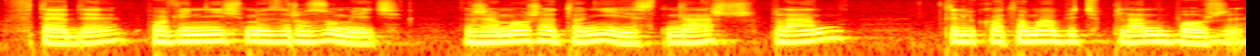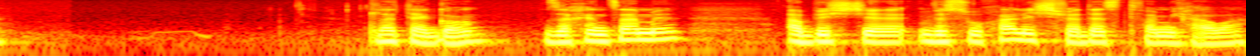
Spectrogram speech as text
Wtedy powinniśmy zrozumieć, że może to nie jest nasz plan, tylko to ma być plan Boży. Dlatego zachęcamy, abyście wysłuchali świadectwa Michała.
